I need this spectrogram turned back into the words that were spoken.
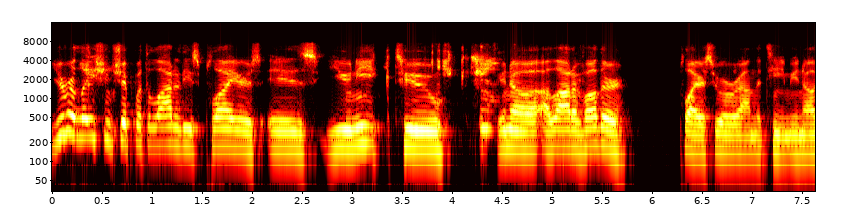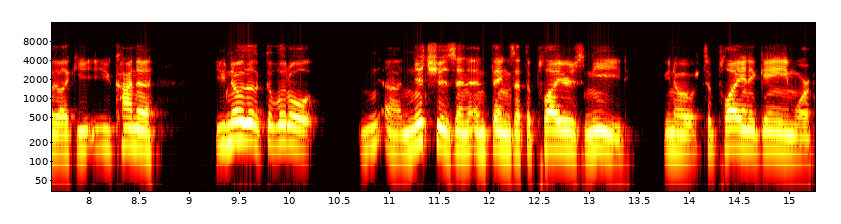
your relationship with a lot of these players is unique to, you know, a lot of other players who are around the team. You know, like you, you kind of, you know, the, the little uh, niches and, and things that the players need you know, to play in a game or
